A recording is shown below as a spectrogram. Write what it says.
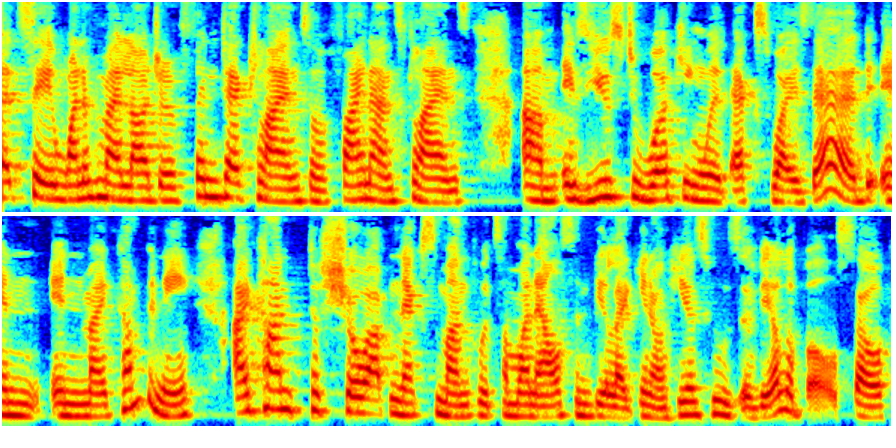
let's say one of my larger fintech clients or finance clients um, is used to working with xyz in in my company i can't just show up next month with someone else and be like you know here's who's available. So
